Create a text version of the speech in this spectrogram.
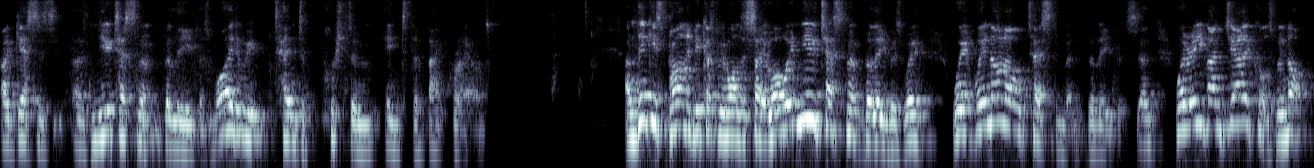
I guess, as, as New Testament believers, why do we tend to push them into the background? I think it's partly because we want to say, well, we're New Testament believers. We're, we're, we're not Old Testament believers. And we're evangelicals. We're not,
